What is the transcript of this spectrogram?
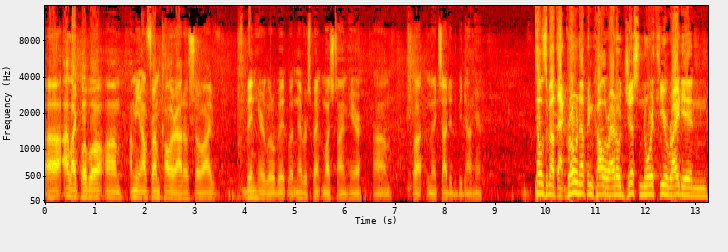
Uh, I like Pueblo. Um, I mean, I'm from Colorado, so I've been here a little bit, but never spent much time here. Um, but I'm excited to be down here. Tell us about that. Growing up in Colorado, just north here, right in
